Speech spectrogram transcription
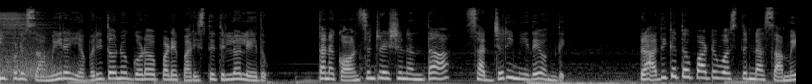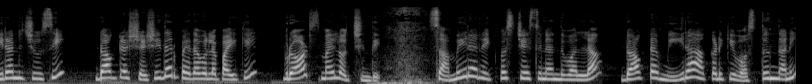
ఇప్పుడు సమీర ఎవరితోనూ గొడవపడే పరిస్థితుల్లో లేదు. తన కాన్సంట్రేషన్ అంతా సర్జరీ మీదే ఉంది. రాధికతో పాటు వస్తున్న సమీరను చూసి డాక్టర్ శశిధర్ పెదవులపైకి బ్రాడ్ స్మైల్ వచ్చింది. సమీర రిక్వెస్ట్ చేసినందువల్ల డాక్టర్ మీరా అక్కడికి వస్తుందని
